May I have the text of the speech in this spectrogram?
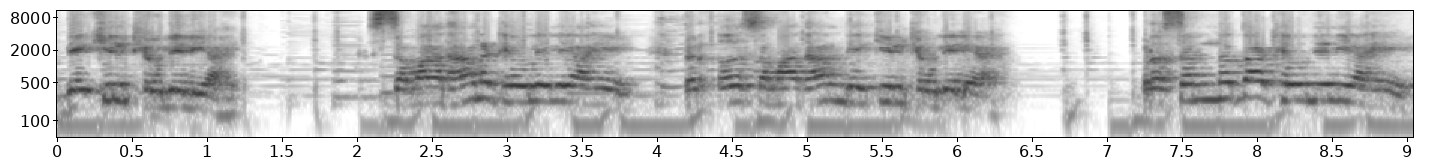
देखील ठेवलेली आहे. समाधान ठेवलेले आहे तर असमाधान देखील ठेवलेले आहे. प्रसन्नता ठेवलेली आहे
